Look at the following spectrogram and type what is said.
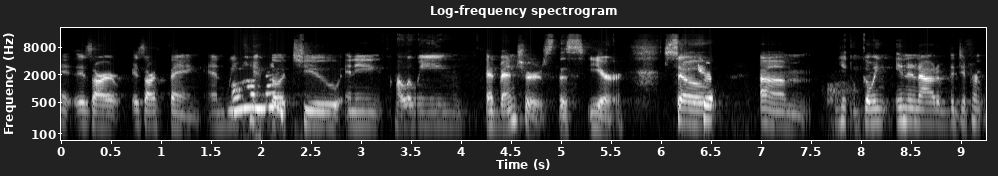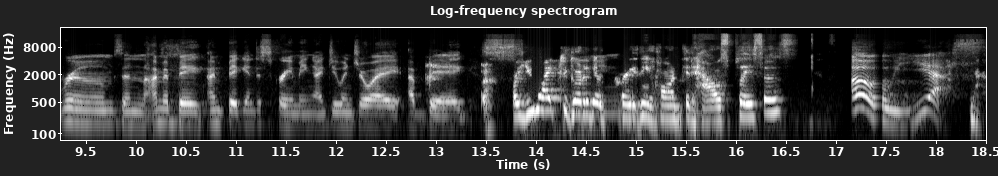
is our is our thing, and we Oh, can't go to any Halloween adventures this year. So, um, you know, going in and out of the different rooms, and I'm a big I'm big into screaming. I do enjoy a big. Or you like to go to those crazy haunted house places? Oh yes.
